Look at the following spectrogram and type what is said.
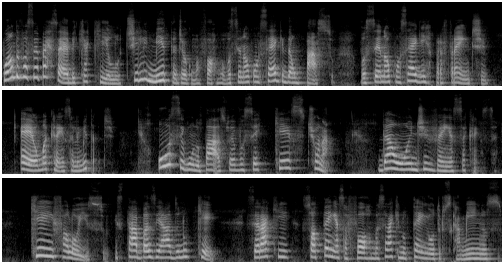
Quando você percebe que aquilo te limita de alguma forma, você não consegue dar um passo, você não consegue ir para frente, é uma crença limitante. O segundo passo é você questionar. Da onde vem essa crença? Quem falou isso? Está baseado no quê? Será que só tem essa forma? Será que não tem outros caminhos?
